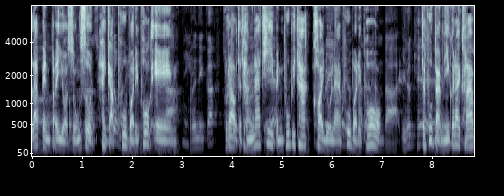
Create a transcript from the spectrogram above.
และเป็นประโยชน์สูงสุดให้กับผู้บริโภคเอง เราจะทำหน้าที่เป็นผู้พิทักษ์คอยดูแลผู้บริโภค จะพูดแบบนี้ก็ได้ครับ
